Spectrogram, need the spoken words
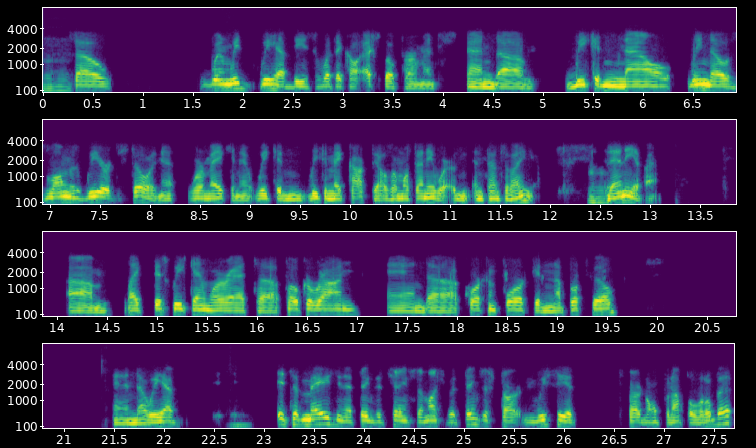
Mm-hmm. So when we we have these what they call expo permits, and um, we can now we know as long as we are distilling it, we're making it. We can we can make cocktails almost anywhere in, in Pennsylvania mm-hmm. at any event. Um, like this weekend, we're at uh, Poker Run and uh, Cork and Fork in uh, Brookville, and uh, we have. It's amazing that things have changed so much, but things are starting. We see it starting to open up a little bit,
